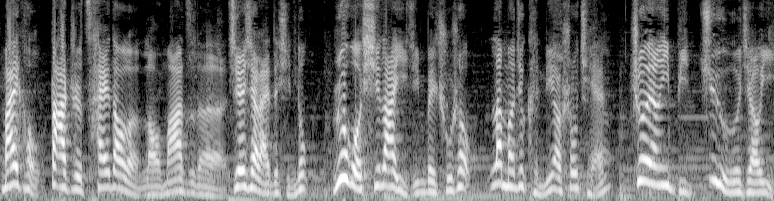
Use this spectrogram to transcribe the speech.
，Michael 大致猜到了老妈子的接下来的行动。如果希拉已经被出售，那么就肯定要收钱。这样一笔巨额交易，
